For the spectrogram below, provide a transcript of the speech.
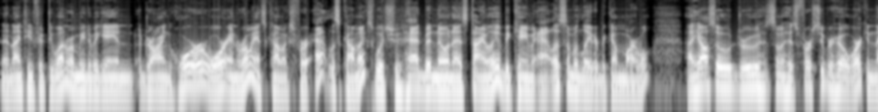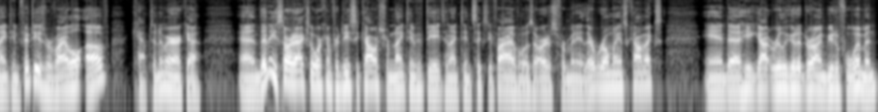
And in 1951, Romita began drawing horror, war, and romance comics for Atlas Comics, which had been known as Timely and became Atlas and would later become Marvel. Uh, he also drew some of his first superhero work in 1950's revival of Captain America. And then he started actually working for DC Comics from 1958 to 1965 and was the artist for many of their romance comics. And uh, he got really good at drawing beautiful women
